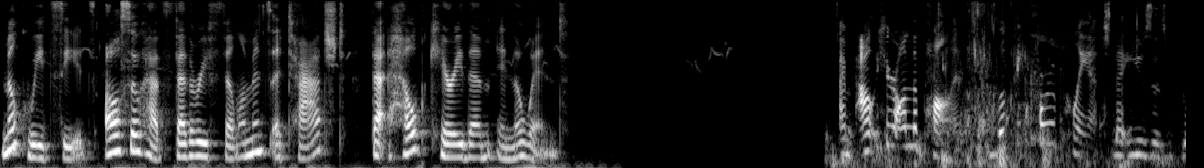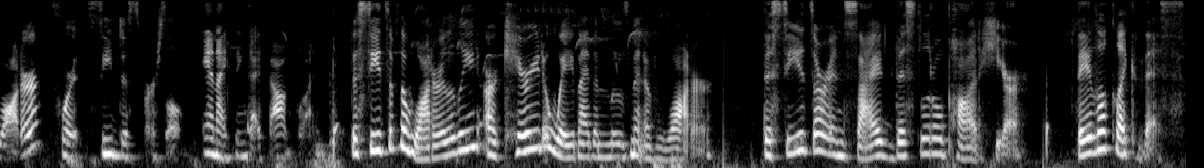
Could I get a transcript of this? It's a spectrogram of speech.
Milkweed seeds also have feathery filaments attached that help carry them in the wind. I'm out here on the pond looking for a plant that uses water for its seed dispersal, and I think I found one. The seeds of the water lily are carried away by the movement of water. The seeds are inside this little pod here. They look like this.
